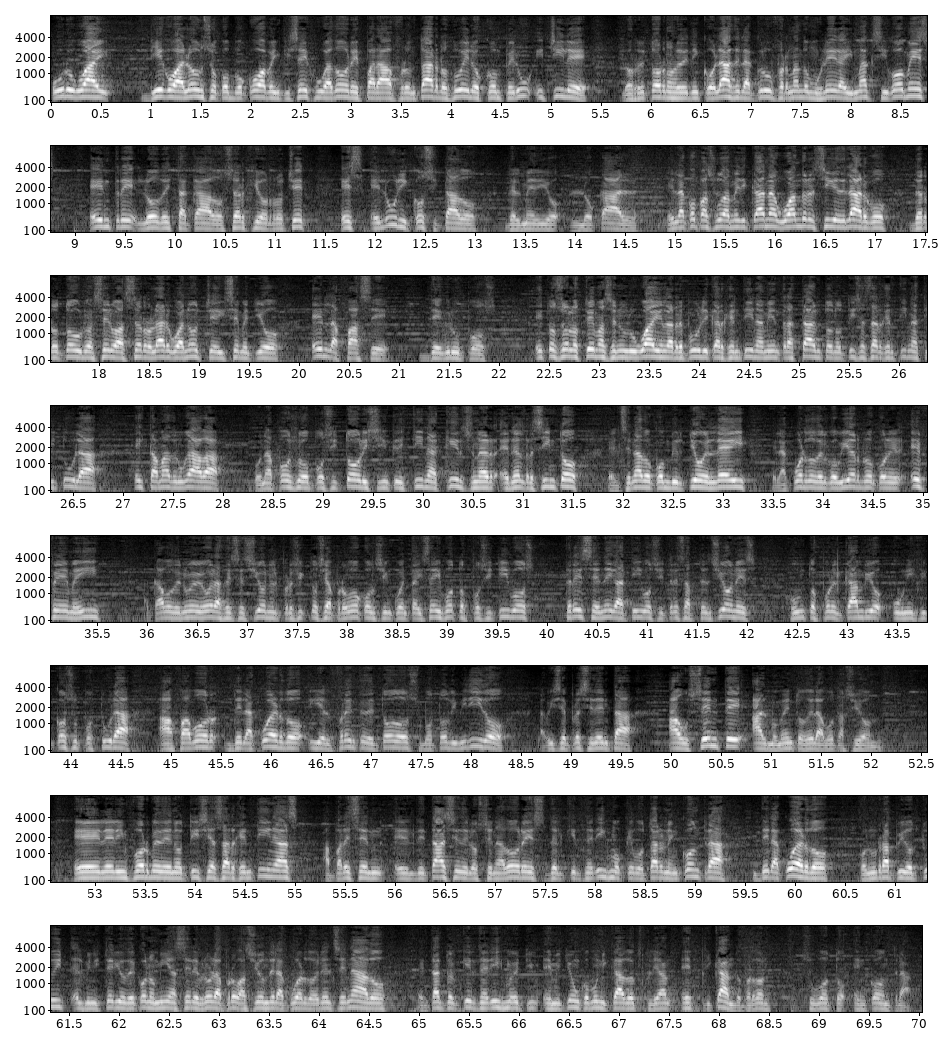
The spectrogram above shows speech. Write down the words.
Uruguay, Diego Alonso convocó a 26 jugadores para afrontar los duelos con Perú y Chile. Los retornos de Nicolás de la Cruz, Fernando Muslera y Maxi Gómez entre lo destacado. Sergio Rochet es el único citado del medio local. En la Copa Sudamericana, Wanderers sigue de largo, derrotó 1 a 0 a Cerro Largo anoche y se metió en la fase de grupos. Estos son los temas en Uruguay y en la República Argentina. Mientras tanto, Noticias Argentinas titula esta madrugada con apoyo opositor y sin Cristina Kirchner en el recinto, el Senado convirtió en ley el acuerdo del gobierno con el FMI. A cabo de nueve horas de sesión, el proyecto se aprobó con 56 votos positivos, 13 negativos y 3 abstenciones. Juntos por el Cambio unificó su postura a favor del acuerdo y el Frente de Todos votó dividido. La vicepresidenta ausente al momento de la votación. En el informe de Noticias Argentinas aparecen el detalle de los senadores del kirchnerismo que votaron en contra del acuerdo. Con un rápido tuit, el Ministerio de Economía celebró la aprobación del acuerdo en el Senado. En tanto, el kirchnerismo emitió un comunicado explicando perdón, su voto en contra.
